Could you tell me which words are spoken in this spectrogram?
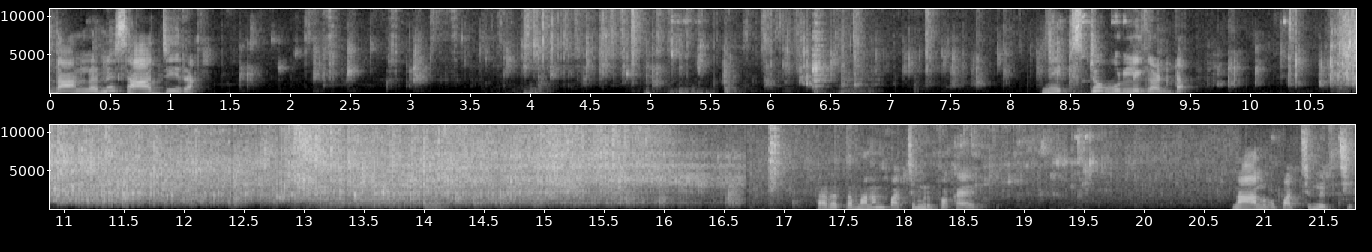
దానిలోనే సాజీరా నెక్స్ట్ ఉల్లిగడ్డ. తర్వాత మనం పచ్చిమిరపకాయలు. నాలుగు పచ్చిమిర్చి.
